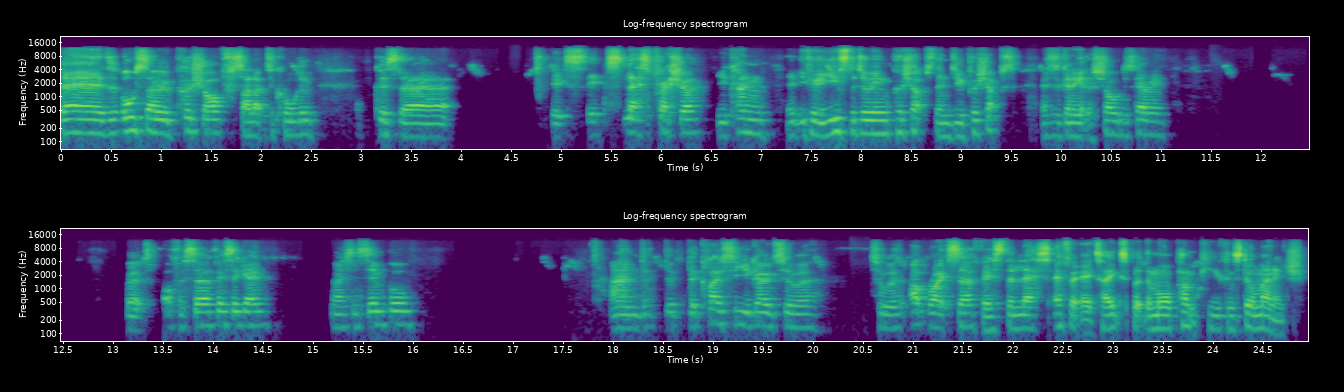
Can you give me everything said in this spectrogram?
there's also push offs, I like to call them, because uh, it's it's less pressure. You can, if you're used to doing push ups, then do push ups. This is going to get the shoulders going. But off a surface again, nice and simple. And the, the closer you go to a to an upright surface, the less effort it takes, but the more pump you can still manage.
